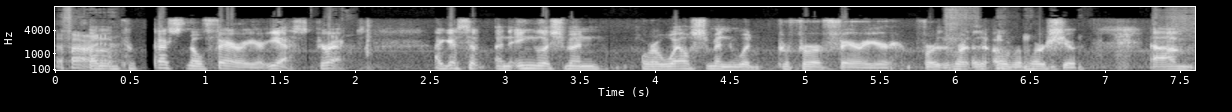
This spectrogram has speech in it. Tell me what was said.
A I'm a professional farrier. Yes, correct. I guess an Englishman or a Welshman would prefer farrier for, for over horseshoe. Um,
